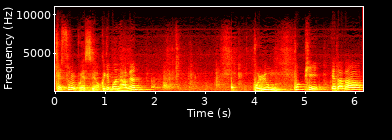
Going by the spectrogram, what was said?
개수를 구했어요. 그게 뭐냐 하면 볼륨 부피에다가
